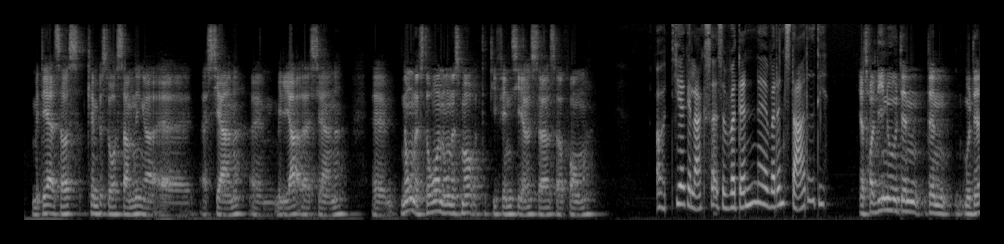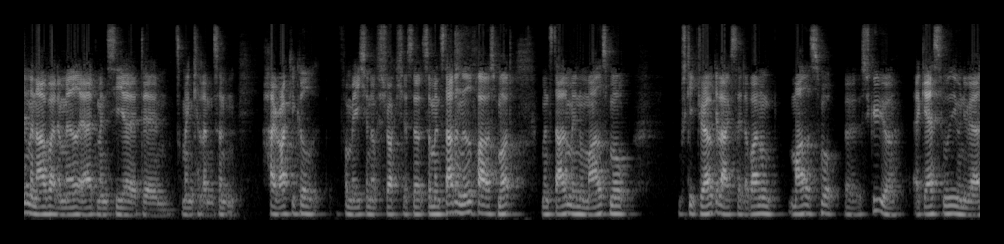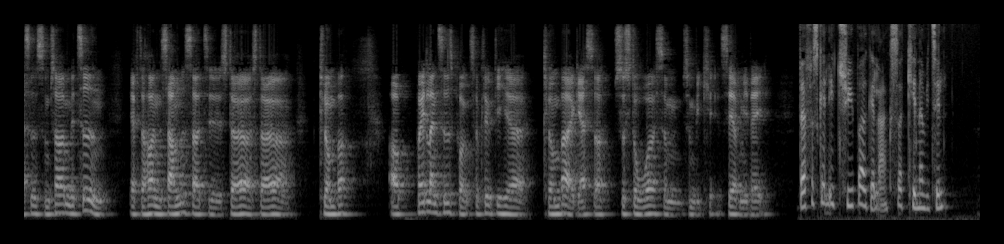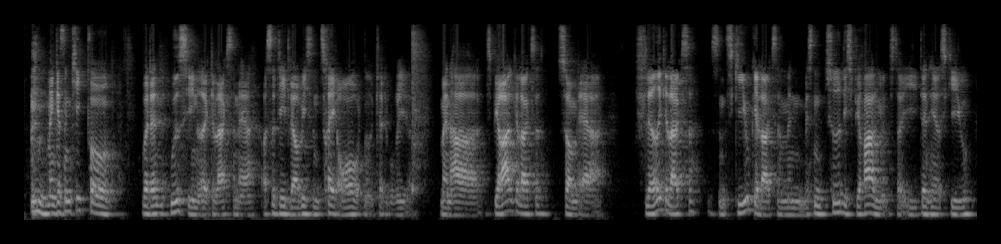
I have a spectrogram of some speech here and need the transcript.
men det er altså også kæmpe store samlinger af, af stjerner, øhm, milliarder af stjerner. Øhm, nogle er store, nogle er små, de findes i alle størrelser og former. Og de her galakser, altså hvordan, øh, hvordan startede de? Jeg tror lige nu, den, den model, man arbejder med, er, at man siger, at øh, man kalder den sådan hierarchical formation of structure. Så, så man starter nedefra og småt. Man starter med nogle meget små, måske dværggalakser, eller bare nogle meget små øh, skyer af gas ude i universet, som så med tiden efterhånden samler sig til større og større klumper. Og på et eller andet tidspunkt, så blev de her klumper af gas så, så store, som, som vi ser dem i dag. Hvad forskellige typer af galakser kender vi til? Man kan sådan kigge på hvordan udseendet af galakserne er, og så dele det op i sådan tre overordnede kategorier. Man har spiralgalakser, som er flade galakser, sådan skivegalakser, men med sådan en tydelig spiralmønster i den her skive.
